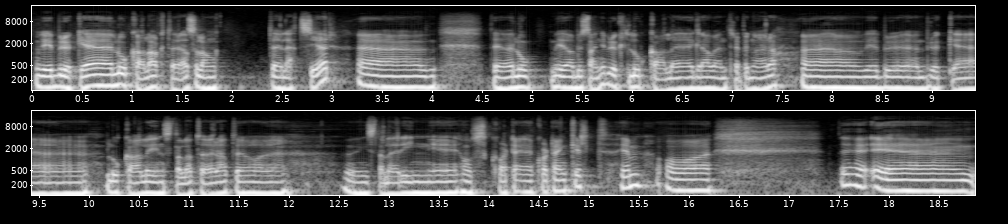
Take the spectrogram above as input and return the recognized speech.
vi bruker lokale aktører så langt det lett gjør. Eh, vi har bestandig brukt lokale graveentreprenører. Eh, vi bruker lokale installatører til å eh, installere inn hos hvert, hvert enkelt hjem. Og det er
